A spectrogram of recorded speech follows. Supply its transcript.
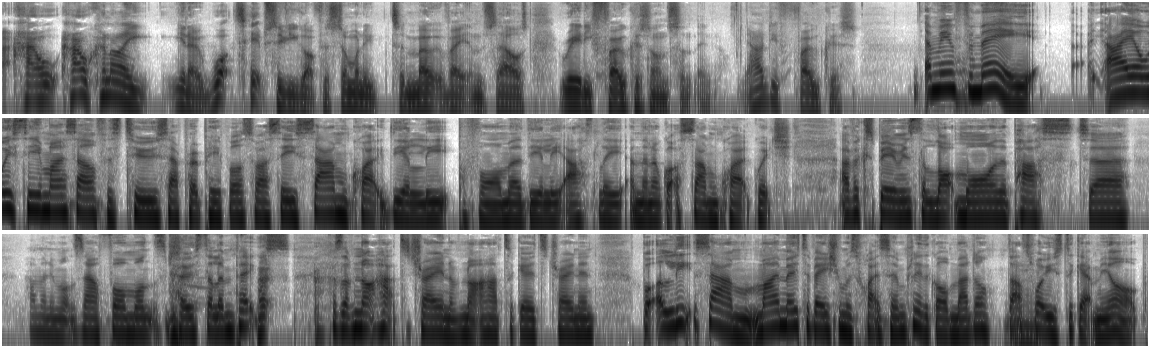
How how can I, you know, what tips have you got for someone who, to motivate themselves, really focus on something? How do you focus? I mean, for me, I always see myself as two separate people. So I see Sam Quek, the elite performer, the elite athlete, and then I've got Sam Quek, which I've experienced a lot more in the past. Uh, how many months now? Four months post Olympics because I've not had to train. I've not had to go to training. But Elite Sam, my motivation was quite simply the gold medal. That's mm. what used to get me up.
